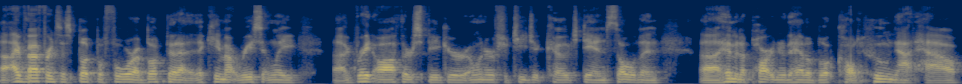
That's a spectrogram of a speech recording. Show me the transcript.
uh, I've referenced this book before, a book that, I, that came out recently. A uh, great author, speaker, owner of Strategic Coach, Dan Sullivan. Uh, him and a partner, they have a book called Who Not How.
